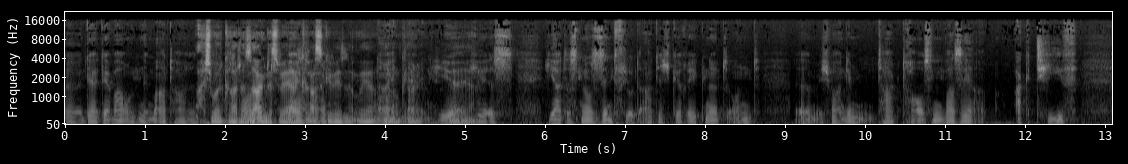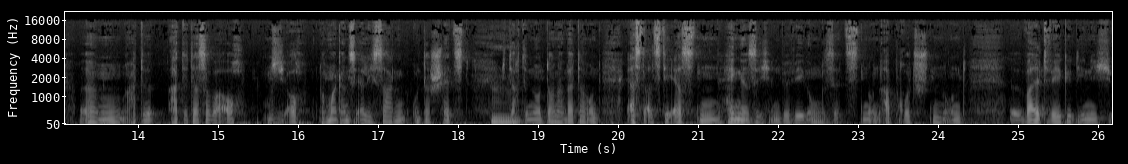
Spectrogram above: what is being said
äh, der, der war unten im Ahrtal. Ach, ich wollte gerade sagen, das wäre ja, krass nein. gewesen. Oh, ja. Nein, okay. nein. Hier, ja, Hier, ist, hier hat es nur sintflutartig geregnet und äh, ich war an dem Tag draußen, war sehr aktiv ähm, hatte, hatte das aber auch, muss ich auch nochmal ganz ehrlich sagen, unterschätzt. Mhm. Ich dachte nur Donnerwetter und erst als die ersten Hänge sich in Bewegung setzten und abrutschten und äh, Waldwege, die nicht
